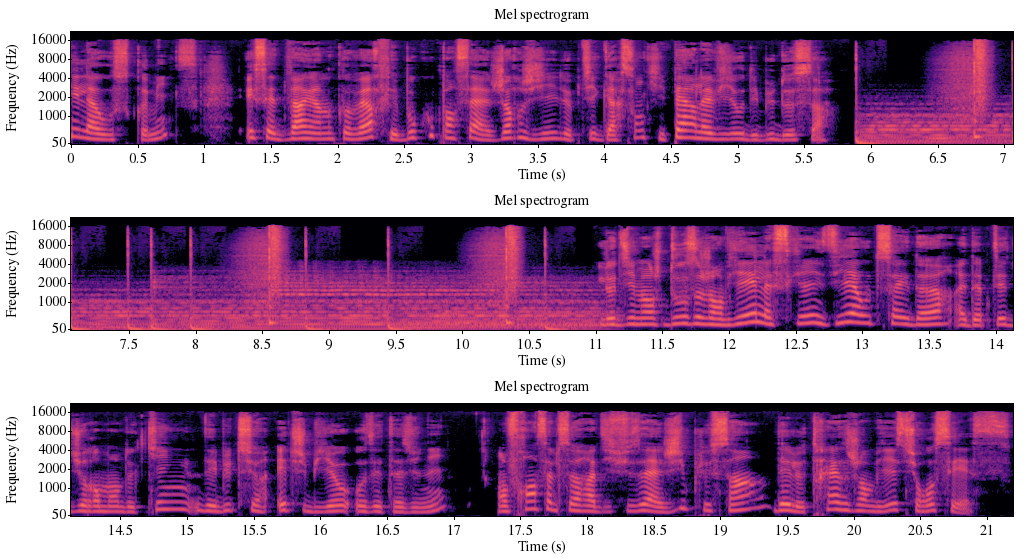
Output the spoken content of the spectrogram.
Hill House Comics, et cette variant cover fait beaucoup penser à Georgie, le petit garçon qui perd la vie au début de ça. Le dimanche 12 janvier, la série The Outsider, adaptée du roman de King, débute sur HBO aux États-Unis. En France, elle sera diffusée à J1 dès le 13 janvier sur OCS.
